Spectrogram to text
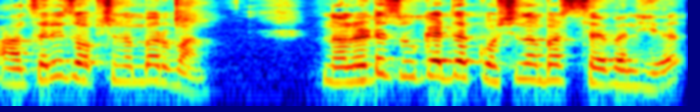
Answer is option number one. Now let us look at the question number seven here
